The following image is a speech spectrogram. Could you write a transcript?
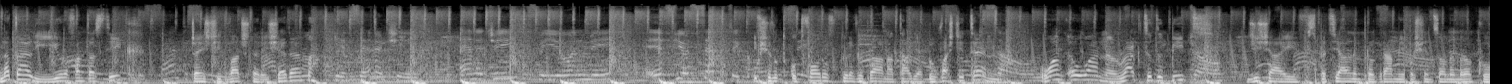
Natalii Eurofantastic części 247. I wśród utworów, które wybrała Natalia był właśnie ten 101 Rock to the Beat. Dzisiaj w specjalnym programie poświęconym roku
